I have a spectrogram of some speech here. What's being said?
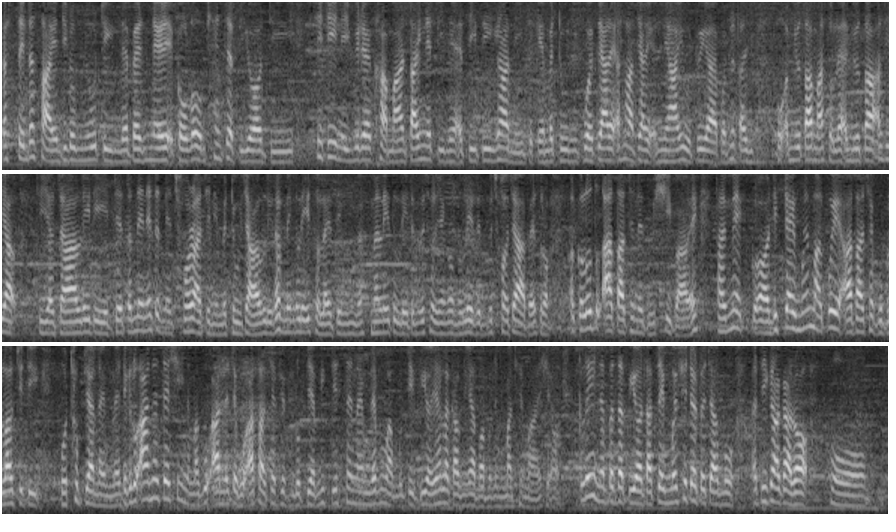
custom တက်ဆိုင်ဒီလိုမျိုးဒီ level နဲ့အကုန်လုံးဖြန့်ချက်ပြီးတော့ဒီ city နေရွေးတဲ့အခါမှာတိုင်းနဲ့ပြည်နယ်အတီးတီးကနေတကယ်မတူညီကွဲပြားတဲ့အလှတရားတွေအများကြီးကိုတွေ့ရတယ်ပေါ့နော်ဒါဟိုအမျိုးသားမှာဆိုလဲအမျိုးသားအလျောက် ဒီယောက်ျားလေးတွေတနေ့နဲ့တနေ့ချောတာချင်းတွေမတူကြဘူးလေတော့မင်္ဂလေးဆိုလဲဒီမန်လေးသူလေးတမျိုးချောရန်ကုန်သူလေးတမျိုးချောကြပဲဆိုတော့အကလို့သူအာသာချက်နဲ့သူရှိပါတယ်ဒါပေမဲ့ဒီတိုင်ဝဲမှာကိုယ့်ရဲ့အာသာချက်ကိုဘယ်လောက်ကြည့်တိဟိုထုတ်ပြနိုင်မလဲတကယ်လို့အာနာချက်ရှိနေမှာကိုအာနာချက်ကိုအာသာချက်ဖြစ်လို့ပြန်ပြီးပြင်ဆင်နိုင်မလဲပုံမှာမူတည်ပြီးတော့ရလက်ကောင်းနေရသွားမယ်လို့ညီမထင်ပါတယ်ရှင်ကလေးနဲ့ပတ်သက်ပြီးတော့ဒါတိုင်ဝဲဖြစ်တဲ့အတွက်ကြောင့်မို့အဓိကကတော့ဟို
